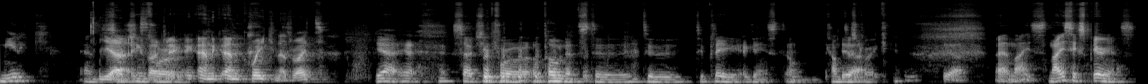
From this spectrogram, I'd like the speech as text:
mIRC and yeah, exactly, for... and and QuakeNet, right? Yeah, yeah, searching for opponents to to to play against on Counter Strike. Yeah, yeah. Uh, nice, nice experience.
